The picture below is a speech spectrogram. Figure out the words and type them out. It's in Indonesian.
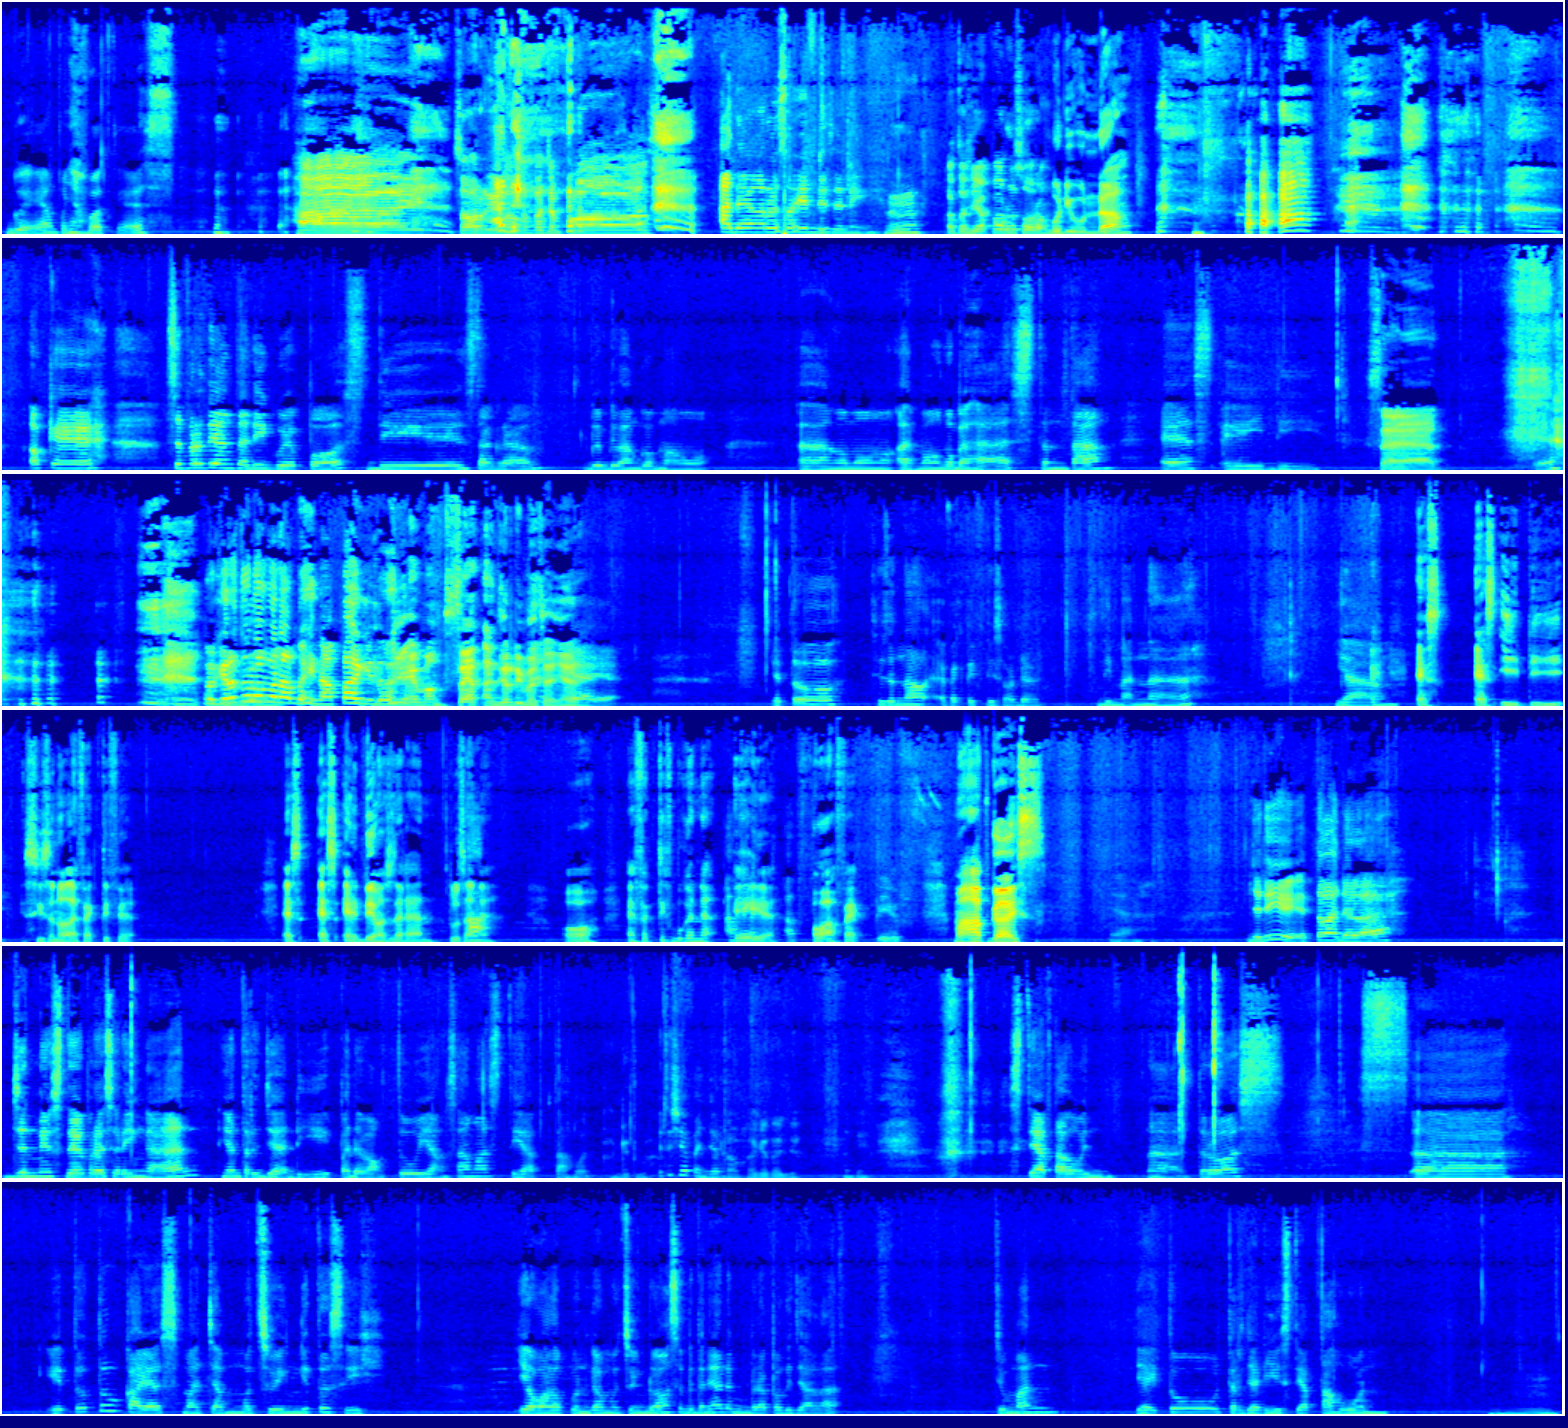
gue yang punya podcast Hai, sorry Ada. langsung keceplos. ada yang ngerusuhin di sini Hmm, kata siapa harus orang gue diundang? Oke, seperti yang tadi gue post di Instagram, gue bilang gue mau eh, ngomong, eh, mau ngebahas tentang SAD. Sad. Ya. gue kira tuh lo mau nambahin apa gitu. Iya emang sad anjir dibacanya. Iya, iya. Itu seasonal affective disorder, di mana yang Eh, S SED seasonal effective ya. S SED maksudnya kan tulisannya. Oh, efektif bukannya Afek- E ya? Oh, afektif. Maaf guys. Jadi itu adalah jenis depresi ringan yang terjadi pada waktu yang sama setiap tahun. Kaget gua. Itu siapa anjir? Tahu kaget aja. Oke. Setiap tahun. Nah, terus eh itu tuh kayak semacam mood swing gitu sih. Ya walaupun gak mood swing doang sebenarnya ada beberapa gejala. Cuman ya itu terjadi setiap tahun. Hmm.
